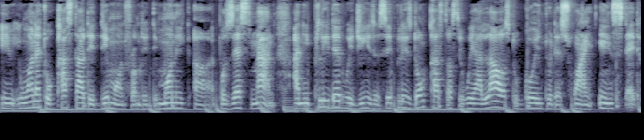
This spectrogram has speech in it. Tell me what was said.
he, he wanted to cast out the demon from the demonic uh, possessed man, and he pleaded with Jesus, say, please don't cast away, allow us to go into the swine instead.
